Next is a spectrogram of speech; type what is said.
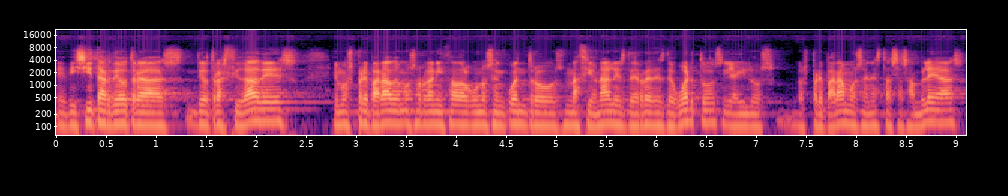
eh, visitas de otras, de otras ciudades. Hemos preparado, hemos organizado algunos encuentros nacionales de redes de huertos y ahí los, los preparamos en estas asambleas.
